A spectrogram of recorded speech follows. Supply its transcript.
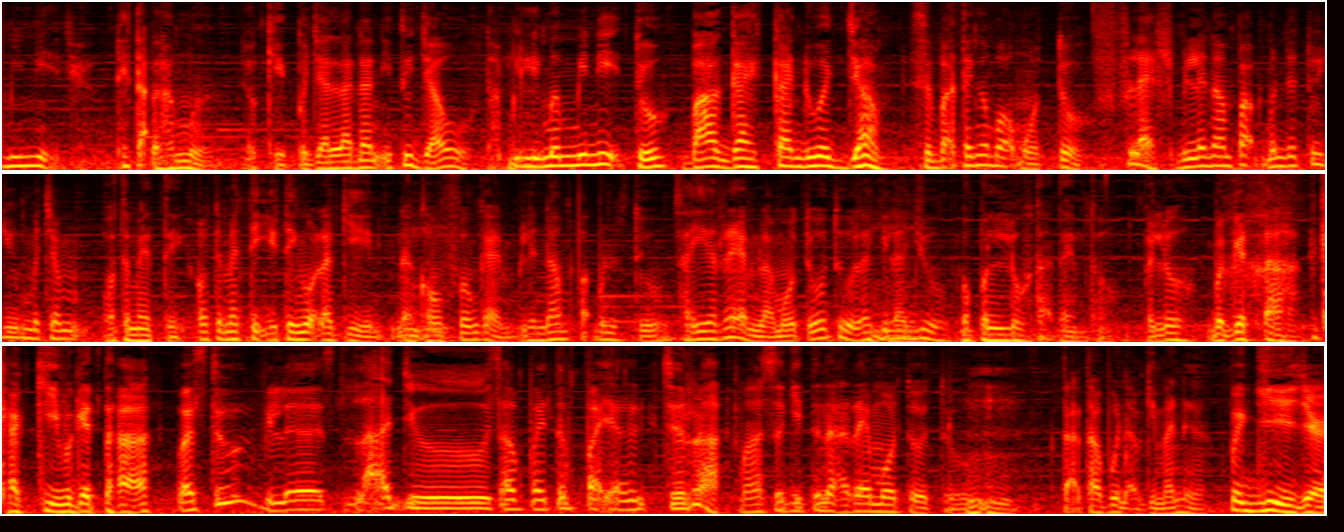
minit je. Dia tak lama. Okey perjalanan itu jauh. Tapi 5 minit tu Bagaikan 2 jam. Sebab tengah bawa motor. Flash Bila nampak benda tu You macam Automatic. Automatic you tengok lagi. Nak Hmm. confirm kan? Bila nampak benda tu Saya rem lah motor tu Lagi laju. Berpeluh tak time tu? Peluh Bergetar. Kaki bergetar. Lepas tu Bila laju Sampai tempat yang cerah Masa kita nak rem motor tu Mm-mm. Tak tahu pun nak pergi mana. Pergi je.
